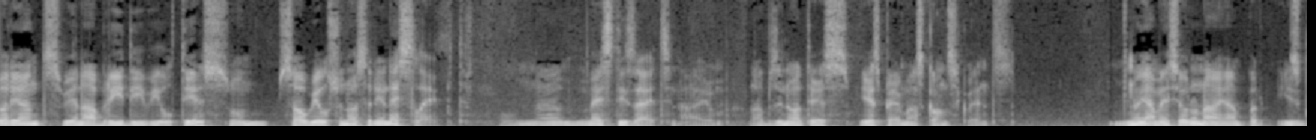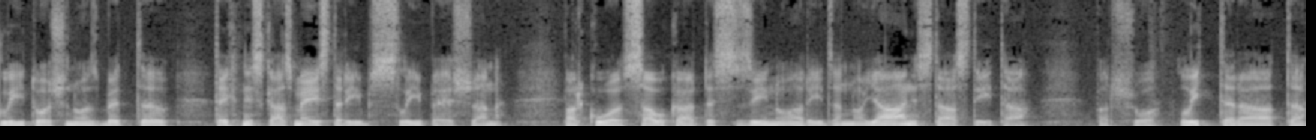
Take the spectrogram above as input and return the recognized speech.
variants vienā brīdī vilties un savu vilšanos arī neslēpt un uh, mest izaicinājumu, apzinoties iespējamās konsekvences. Nu jā, mēs jau runājām par izglītošanos, bet uh, tehniskās meistarības slīpēšana, par ko savukārt es zinu arī no Jāņa stāstītā par šo literāta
